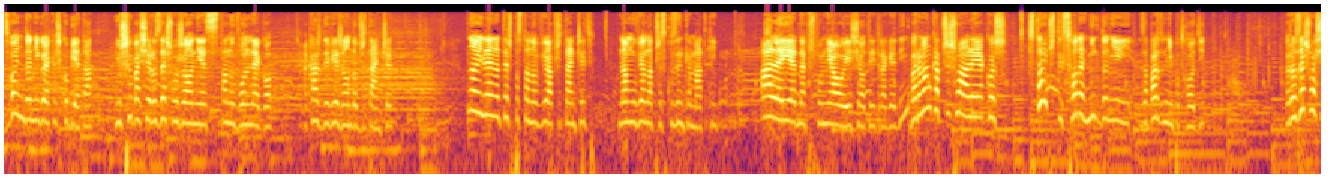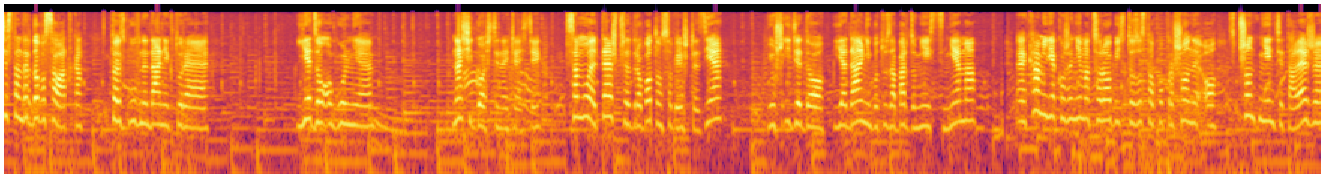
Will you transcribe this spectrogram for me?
Dzwoni do niego jakaś kobieta, już chyba się rozeszło, że on jest stanu wolnego, a każdy wie, że on dobrze tańczy. No i Lena też postanowiła przytańczyć, namówiona przez kuzynkę matki. Ale jednak przypomniało jej się o tej tragedii. Barmanka przyszła, ale jakoś stoi przy tych schodach, nikt do niej za bardzo nie podchodzi. Rozeszła się standardowo sałatka. To jest główne danie, które jedzą ogólnie nasi goście najczęściej. Samuel też przed robotą sobie jeszcze zje. Już idzie do jadalni, bo tu za bardzo miejsc nie ma. E, Kamil, jako że nie ma co robić, to został poproszony o sprzątnięcie talerzy.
